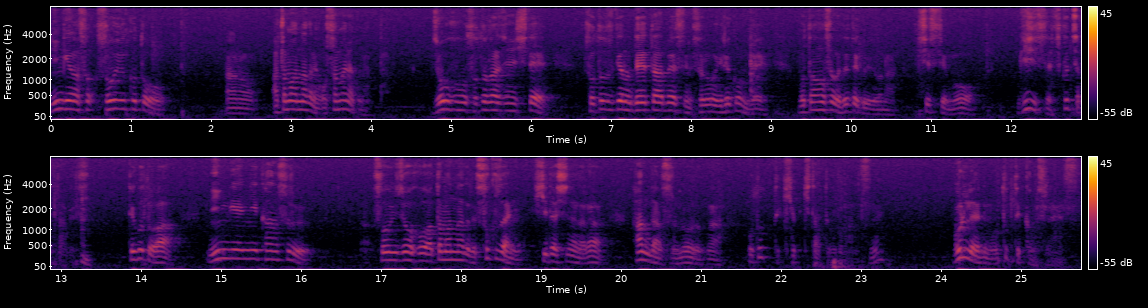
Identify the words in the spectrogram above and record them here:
人間はそそういうことをあの頭の中に収めなくなった情報を外出しにして外付けのデータベースにそれを入れ込んでボタンを押せば出てくるようなシステムを技術で作っちゃったわけです。と、うん、いうことは人間に関するそういう情報を頭の中で即座に引き出しながら判断する能力が劣ってきたってことなんですね。ゴリラよりも劣っていくかもしれないです。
